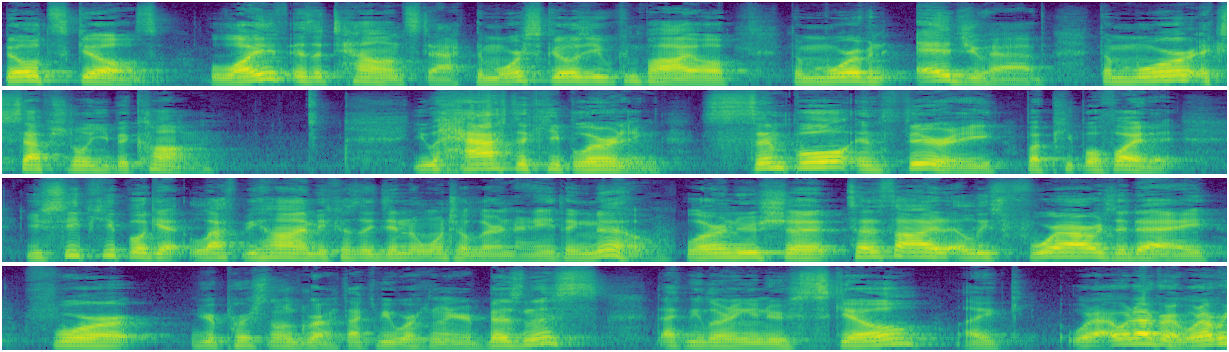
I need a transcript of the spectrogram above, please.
build skills. Life is a talent stack. The more skills you compile, the more of an edge you have, the more exceptional you become. You have to keep learning. Simple in theory, but people fight it. You see people get left behind because they didn't want to learn anything new. Learn new shit. Set aside at least four hours a day for your personal growth. That could be working on your business. That could be learning a new skill, like whatever, whatever,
